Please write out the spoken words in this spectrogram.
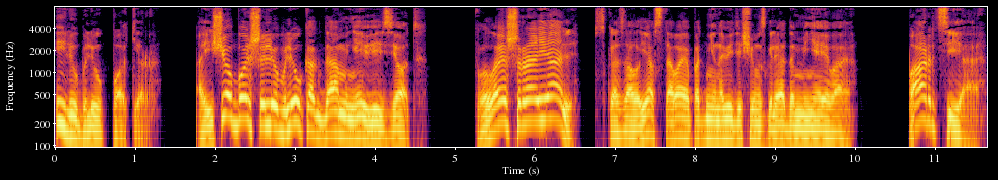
и люблю покер. А еще больше люблю, когда мне везет. «Флэш-рояль!» — сказал я, вставая под ненавидящим взглядом Минеева. «Партия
